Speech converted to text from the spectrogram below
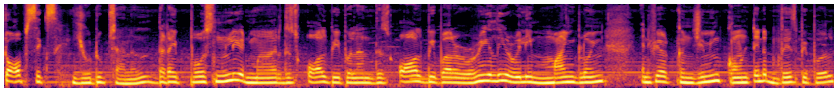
Top six YouTube channel that I personally admire. This all people and this all people are really really mind blowing. And if you are consuming content of these people,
